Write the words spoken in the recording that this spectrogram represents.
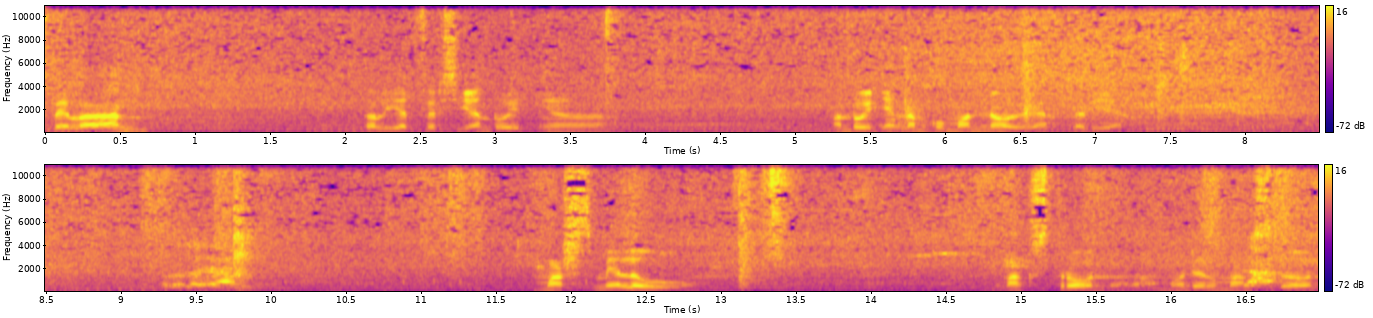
setelan. Kita lihat versi Androidnya. Androidnya 6,0 ya tadi ya. Marshmallow. Maxtron model Maxtron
